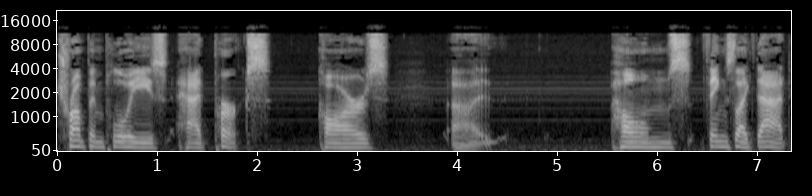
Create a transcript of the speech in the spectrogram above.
Trump employees had perks, cars, uh, homes, things like that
